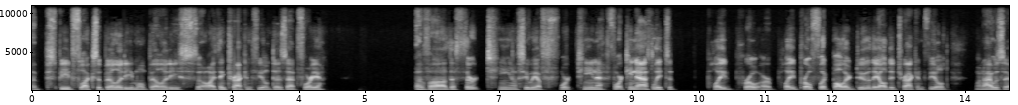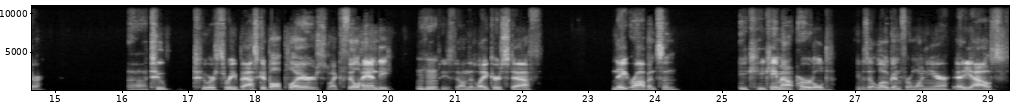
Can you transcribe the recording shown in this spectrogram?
uh, speed, flexibility, mobility. So I think track and field does that for you of uh, the 13, let's see, we have 14, 14 athletes that played pro or played pro football or do. They all did track and field when I was there. Uh, two, two or three basketball players like Phil Handy. Mm-hmm. He's on the Lakers staff. Nate Robinson. He, he came out hurdled. He was at Logan for one year. Eddie House.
